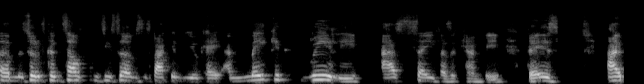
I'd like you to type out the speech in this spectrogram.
um, sort of consultancy services back in the UK and make it really as safe as it can be. There is, I,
